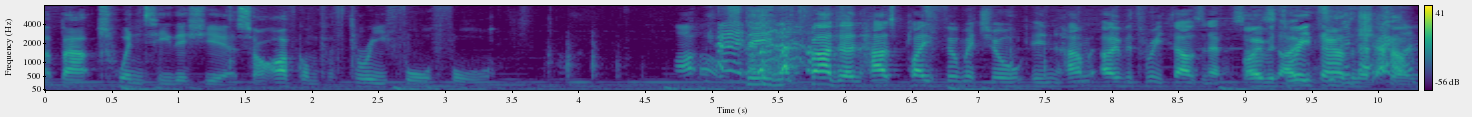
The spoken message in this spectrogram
about 20 this year. So I've gone for 344. Oh. Steve McFadden has played Phil Mitchell in how, over 3,000 episodes. Over 3,000 it's a good shout.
